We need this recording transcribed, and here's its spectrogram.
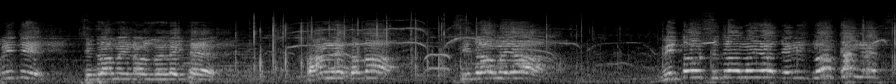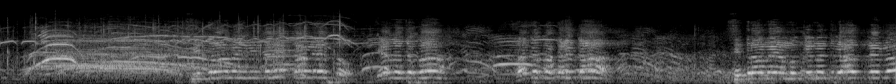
ಪ್ರೀತಿ ಸಿದ್ದರಾಮಯ್ಯನವರ ಮೇಲೆ ಐತೆ ಕಾಂಗ್ರೆಸ್ ಅಲ್ಲ, Siddaramaiah without Siddaramaiah there is no Congress ಸಿದ್ದರಾಮಯ್ಯನಿಂದಲೇ ಕಾಂಗ್ರೆಸ್ ಎಲ್ಲದಪ್ಪ ರಾಜಪ್ಪ ಕರೆಕ್ಟಾ ಸಿದ್ದರಾಮಯ್ಯ ಮುಖ್ಯಮಂತ್ರಿ ಆಗ್ಬೇಕು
